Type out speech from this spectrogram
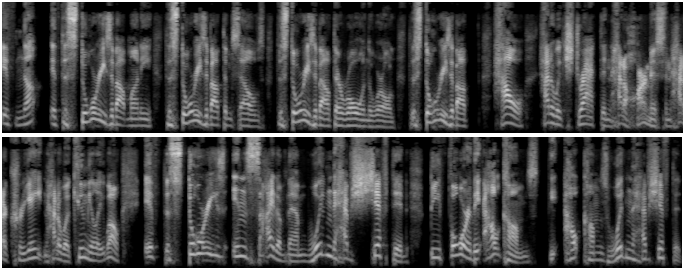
if not, if the stories about money, the stories about themselves, the stories about their role in the world, the stories about how, how to extract and how to harness and how to create and how to accumulate. Well, if the stories inside of them wouldn't have shifted before the outcomes, the outcomes wouldn't have shifted.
